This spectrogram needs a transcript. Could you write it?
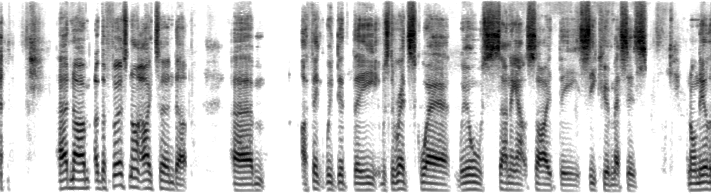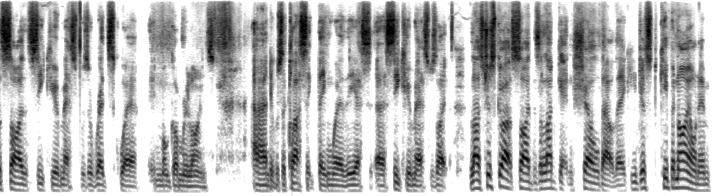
Uh, no, um, the first night I turned up, um, I think we did the it was the red square. We all standing outside the CQMSs, and on the other side of the CQMS was a red square in Montgomery Lines. And it was a classic thing where the S, uh, CQMS was like, lads, just go outside. There's a lad getting shelled out there. Can you just keep an eye on him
